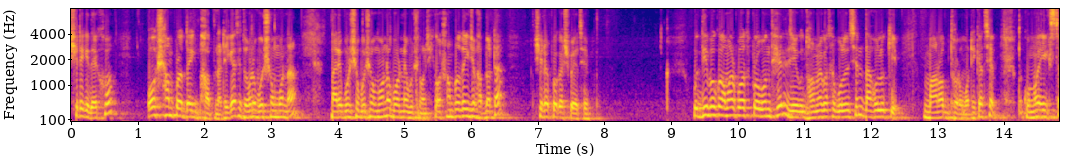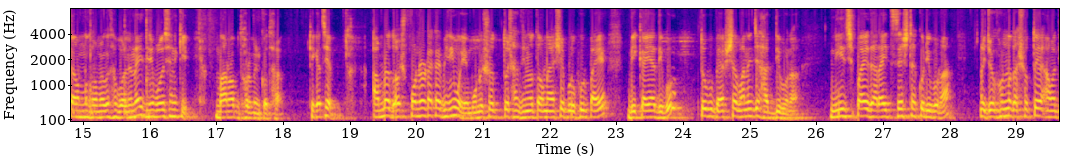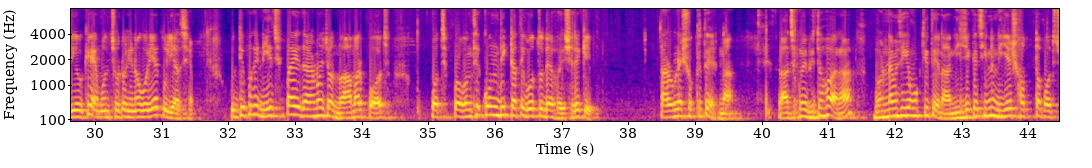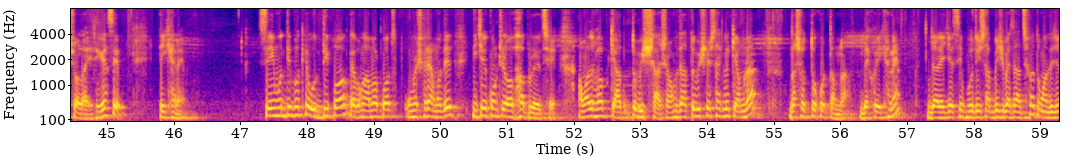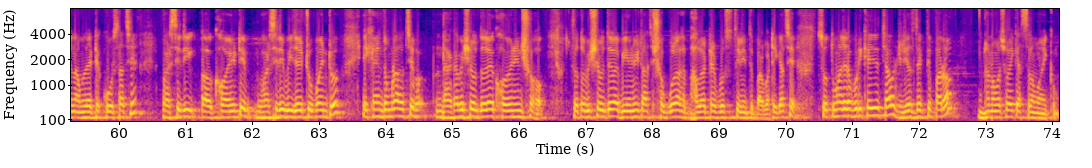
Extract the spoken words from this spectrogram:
সেটাকে দেখো। অসাম্প্রদায়িক ভাবনা, ঠিক আছে? তোমরা বৈষম্য না নারী পুরুষের বৈষম্য না, বর্ণের বৈষম্য ঠিক অসাম্প্রদায়িক যে ভাবনাটা, সেটা প্রকাশ পেয়েছে। উদ্দীপক আমার পথ প্রবন্ধের যে ধর্মের কথা বলেছেন, তা হলো কি? মানব ধর্ম, ঠিক আছে? কোনো এক্সট্রা অন্য ধর্মের কথা বলেন নাই, তিনি বলেছেন কি? মানব ধর্মের কথা, ঠিক আছে? আমরা দশ পনেরো টাকার বিনিময়ে মনুষ্যত্ব, স্বাধীনতা, অনায়াসে প্রভুর পায়ে বিকাইয়া দিব, তবু ব্যবসা বাণিজ্যে হাত দিব না। নিজ পায়ে দাঁড়াইতে চেষ্টা করিব না। জঘন্য দাসত্বে আমাদিগকে এমন ছোট হীন করিয়া তুলিয়াছে। উদ্দীপকে নিজ পায়ে দাঁড়ানোর জন্য আমার পথ পথ প্রবন্ধে কোন দিকটাতে গুরুত্ব দেওয়া হয় সেটা কি? তারুণ্যের শক্তিতে? না। রাজভয়ে ভীত হওয়া না ভণ্ডামি থেকে মুক্তিতে? না। নিজেকে চিনে নিজের সত্য পথ চলায় ঠিক আছে? এখানে সেই উদ্দীপকে উদ্দীপক এবং আমার পথ অনুসারে আমাদের নিচের কোনটির অভাব রয়েছে? আমাদের অভাব কি? আত্মবিশ্বাস। আমাদের আত্মবিশ্বাস থাকলে কি আমরা দাসত্ব করতাম না? দেখো এখানে। যারা এইচএসসি পঁচিশ ছাব্বিশ ব্যাচ আছো, তোমাদের জন্য আমাদের একটা কোর্স আছে ভার্সিটি খয়নিটে ভার্সিটি বিজয় টু পয়েন্ট এখানে তোমরা হচ্ছে ঢাকা বিশ্ববিদ্যালয়ের খয়নিন সহ যত বিশ্ববিদ্যালয় বি ইউনিট আছে, সবগুলো ভালো একটা প্রস্তুতি নিতে পারবা, ঠিক আছে? সো তোমরা যারা পরীক্ষা দিতে চাও ডিটেলস দেখতে পারো। ধন্যবাদ সবাইকে, আসসালামু আলাইকুম।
